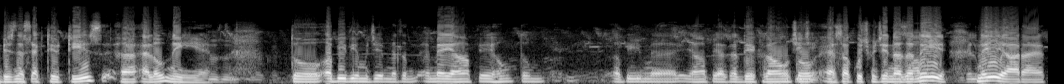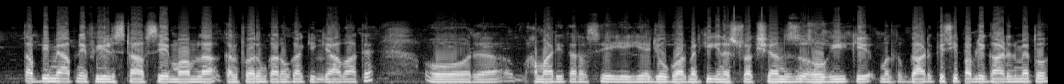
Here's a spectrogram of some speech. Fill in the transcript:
बिज़नेस एक्टिविटीज़ अलाउ नहीं है। तो अभी भी मुझे मतलब मैं यहाँ पे हूँ तो अभी मैं यहाँ पे अगर देख रहा हूँ तो ऐसा कुछ मुझे नज़र हाँ, नहीं नहीं आ रहा है। तब भी मैं अपने फ़ील्ड स्टाफ से मामला कंफर्म करूँगा कि क्या बात है। और हमारी तरफ़ से यही है जो गवर्नमेंट की इंस्ट्रक्शंस होगी कि मतलब गार्ड किसी पब्लिक गार्डन में तो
